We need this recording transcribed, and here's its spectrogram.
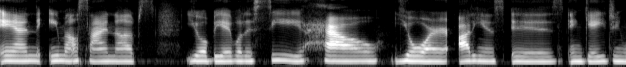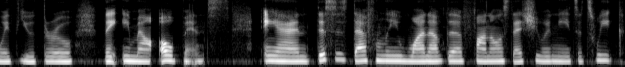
and the email signups, you'll be able to see how your audience is engaging with you through the email opens. And this is definitely one of the funnels that you would need to tweak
